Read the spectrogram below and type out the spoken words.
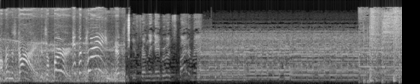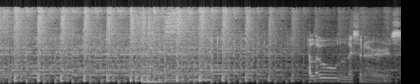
Up in the sky. It's a bird. It's a plane! It's Your friendly neighborhood Spider-Man. Hello, listeners.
